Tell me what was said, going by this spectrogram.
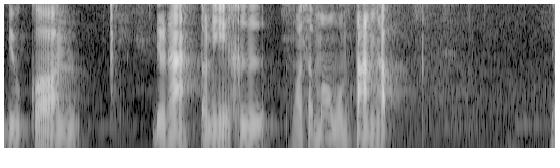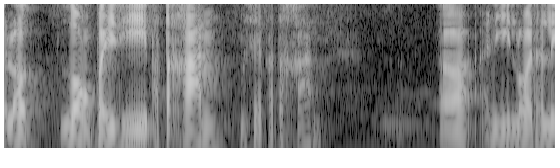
เดี๋ยวก่อน เดี๋ยวนะ ตอนนี้คือหัวสมองผมตันครับ เดี๋ยวเราลองไปที่พัตคารไม่ใช่พัตคารเอ่ออันนี้ลอยทะเล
